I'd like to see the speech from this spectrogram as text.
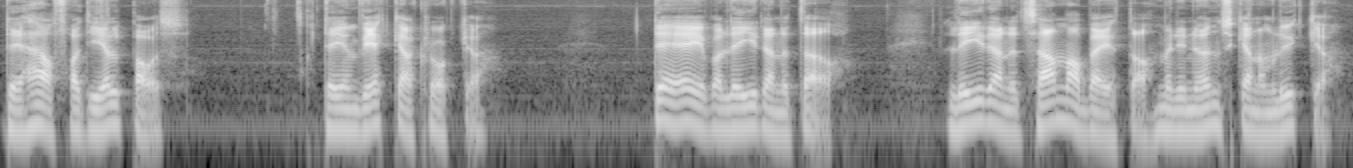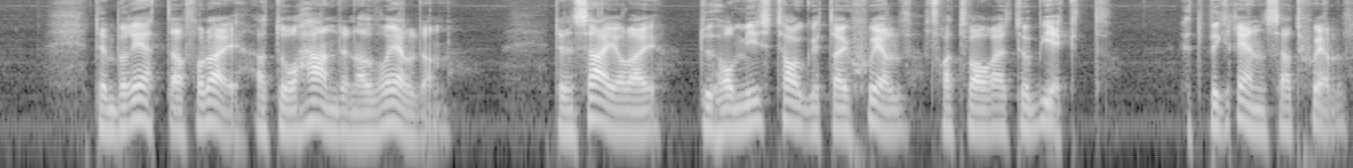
Det är här för att hjälpa oss. Det är en väckarklocka. Det är vad lidandet är. Lidandet samarbetar med din önskan om lycka. Den berättar för dig att du har handen över elden. Den säger dig du har misstagit dig själv för att vara ett objekt. Ett begränsat själv.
